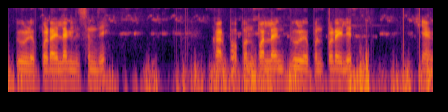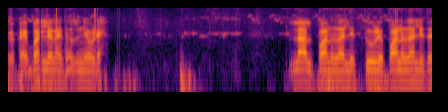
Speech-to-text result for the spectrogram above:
पिवळे पडायला लागले समजे. करपा पण पडला आणि पिवळे पण पडायलेत. शेंगा काय भरल्या नाहीत अजून एवढ्या. लाल पानं झालेत पिवळे पानं झाले तर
